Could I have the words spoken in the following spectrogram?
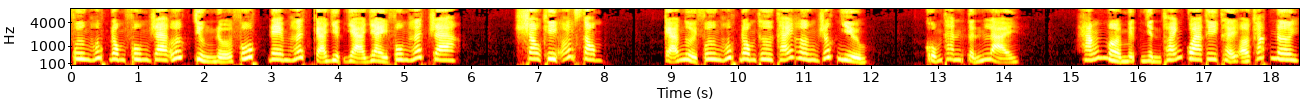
Phương hút đông phun ra ướt chừng nửa phút, đem hết cả dịch dạ dày phun hết ra. Sau khi ới xong, cả người Phương hút đông thư thái hơn rất nhiều. Cũng thanh tĩnh lại. Hắn mờ mịt nhìn thoáng qua thi thể ở khắp nơi.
